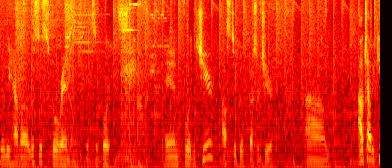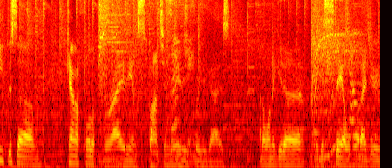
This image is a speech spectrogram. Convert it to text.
really have a. Let's just go random with support. And for the cheer, I'll stick with special cheer. Um, I'll try to keep this um, kind of full of variety and spontaneity for you guys. I don't want to get a uh, get stale with what I do.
